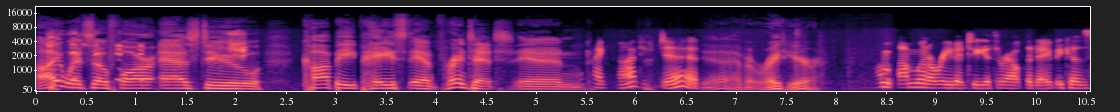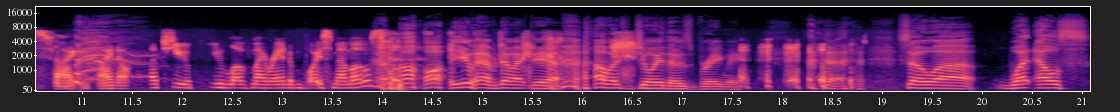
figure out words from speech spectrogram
I went so far as to copy, paste, and print it, and oh My God, you did. yeah, I have it right here. I'm, I'm going to read it to you throughout the day because I, I know how much you, you love my random voice memos. Oh, you have no idea how much joy those bring me. so, uh, what else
